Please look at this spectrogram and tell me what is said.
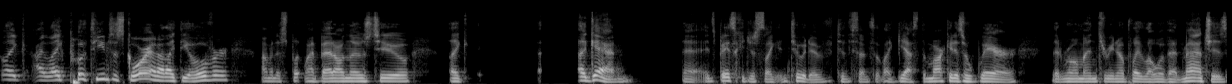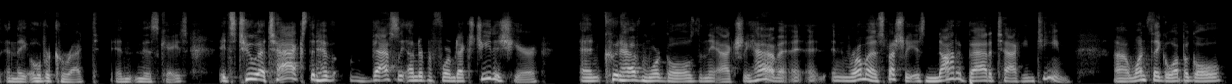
like I like both teams to score, and I like the over. I'm going to split my bet on those two. Like again, uh, it's basically just like intuitive to the sense that like yes the market is aware that Roma and Torino play low event matches and they overcorrect in, in this case. It's two attacks that have vastly underperformed XG this year and could have more goals than they actually have. And, and Roma especially is not a bad attacking team. Uh, once they go up a goal,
